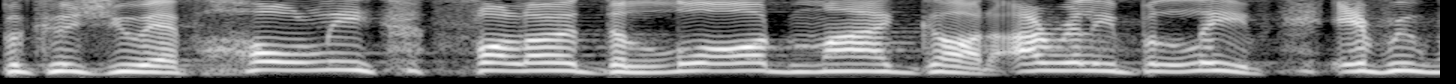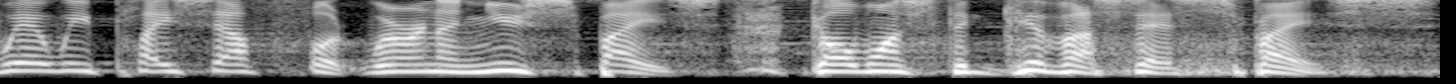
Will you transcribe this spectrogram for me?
because you have wholly followed the Lord my God. I really believe everywhere we place our foot, we're in a new space. God wants to give us that space.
